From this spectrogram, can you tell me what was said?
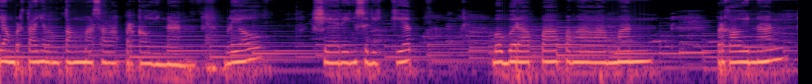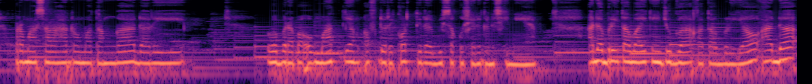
yang bertanya tentang masalah perkawinan. Beliau sharing sedikit beberapa pengalaman perkawinan, permasalahan rumah tangga dari beberapa umat yang off the record tidak bisa ku sharingkan di sini ya. Ada berita baiknya juga kata beliau, ada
